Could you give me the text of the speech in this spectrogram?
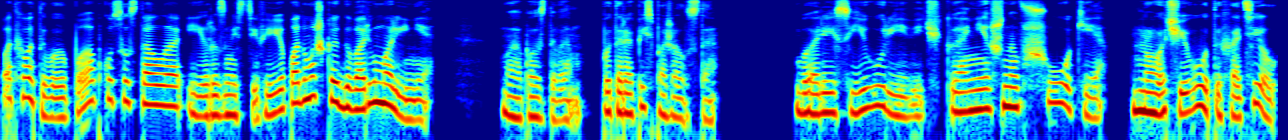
Подхватываю папку со стола и, разместив ее под мышкой, говорю Марине. «Мы опаздываем. Поторопись, пожалуйста». Борис Юрьевич, конечно, в шоке. «Ну а чего ты хотел?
